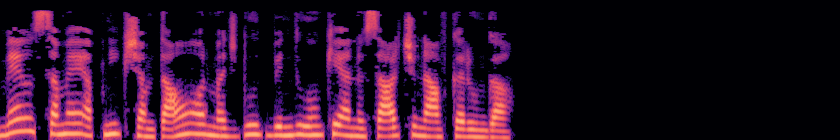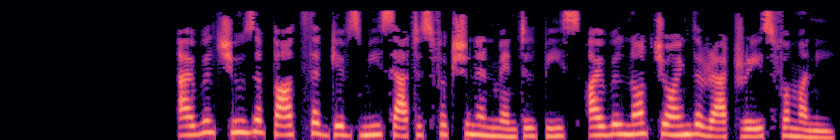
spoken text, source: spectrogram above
मैं उस समय अपनी क्षमताओं और मजबूत बिंदुओं के अनुसार चुनाव करूंगा I will choose a path that gives me satisfaction and mental peace. I will not join the rat race for money.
